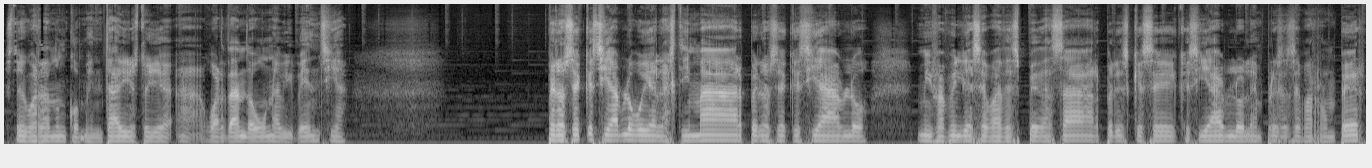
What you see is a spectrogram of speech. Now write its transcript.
Estoy guardando un comentario. Estoy ah, guardando una vivencia. Pero sé que si hablo voy a lastimar. Pero sé que si hablo mi familia se va a despedazar. Pero es que sé que si hablo la empresa se va a romper.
